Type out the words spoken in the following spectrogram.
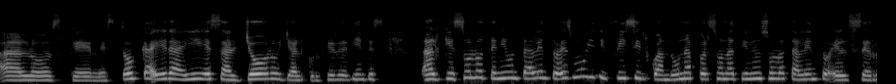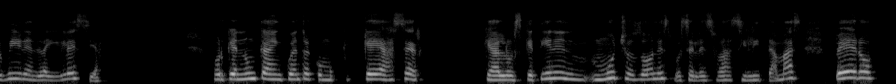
a los que les toca ir ahí es al lloro y al crujir de dientes, al que solo tenía un talento. Es muy difícil cuando una persona tiene un solo talento el servir en la iglesia, porque nunca encuentra como qué hacer que a los que tienen muchos dones, pues se les facilita más, pero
